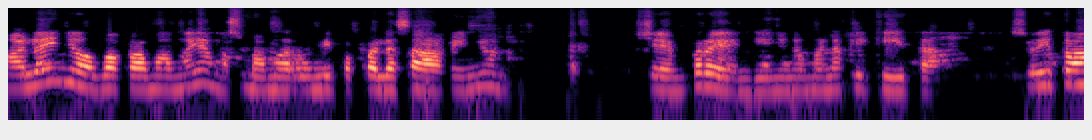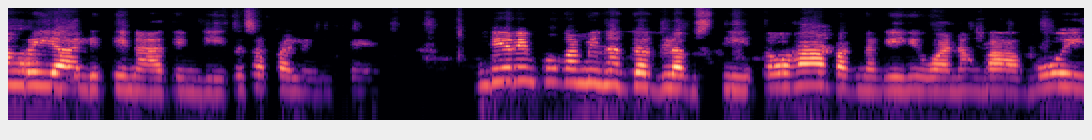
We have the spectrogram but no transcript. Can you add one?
Malay nyo, baka mamaya mas mamarumi pa pala sa akin yun. Syempre, hindi nyo naman nakikita. So, ito ang reality natin dito sa palengke. Hindi rin po kami nag-gloves dito ha, pag naghihiwa ng baboy.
